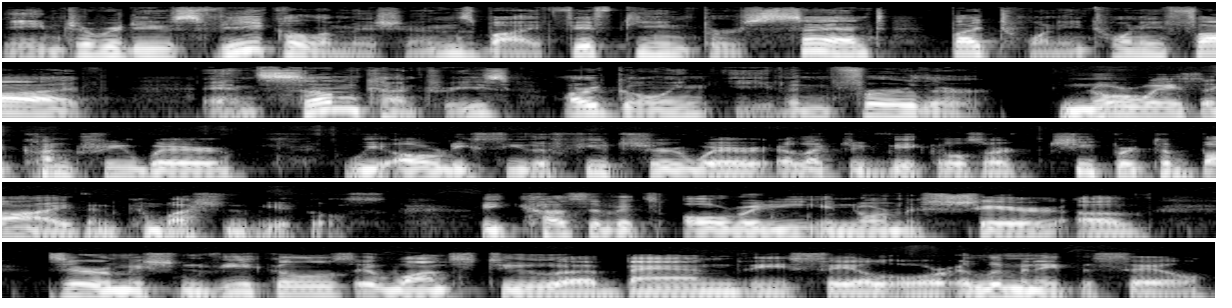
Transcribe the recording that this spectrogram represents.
aim to reduce vehicle emissions by 15% by 2025, and some countries are going even further. Norway is a country where we already see the future where electric vehicles are cheaper to buy than combustion vehicles because of its already enormous share of zero emission vehicles, it wants to uh, ban the sale or eliminate the sale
